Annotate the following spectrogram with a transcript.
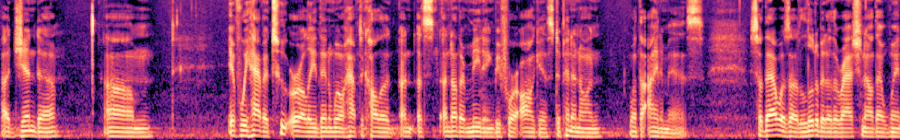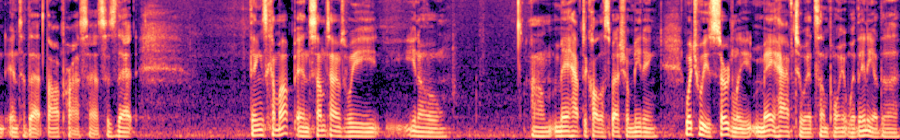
agenda, um, if we have it too early, then we'll have to call a, a- a another meeting before August, depending on what the item is. So that was a little bit of the rationale that went into that thought process, is that things come up, and sometimes we, you know, um, may have to call a special meeting, which we certainly may have to at some point with any of the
